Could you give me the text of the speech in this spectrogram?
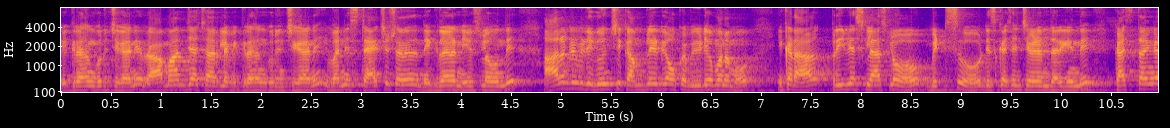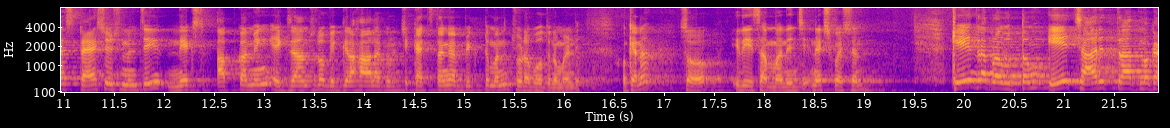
విగ్రహం గురించి కానీ రామానుజాచార్యుల విగ్రహం గురించి కానీ ఇవన్నీ స్టాచ్యూస్ అనేది రెగ్యులర్ న్యూస్లో ఉంది. ఆల్రెడీ వీటి గురించి కంప్లీట్గా ఒక వీడియో మనము ఇక్కడ ప్రీవియస్ క్లాస్లో బిట్స్ డిస్కషన్ చేయడం జరిగింది. ఖచ్చితంగా స్టాచ్యూస్ నుంచి నెక్స్ట్ అప్కమింగ్ ఎగ్జామ్స్లో విగ్రహాల గురించి ఖచ్చితంగా బిట్ మనం చూడబోతున్నామండి. ఓకేనా? సో ఇది సంబంధించి నెక్స్ట్ క్వశ్చన్. కేంద్ర ప్రభుత్వం ఏ చారిత్రాత్మక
